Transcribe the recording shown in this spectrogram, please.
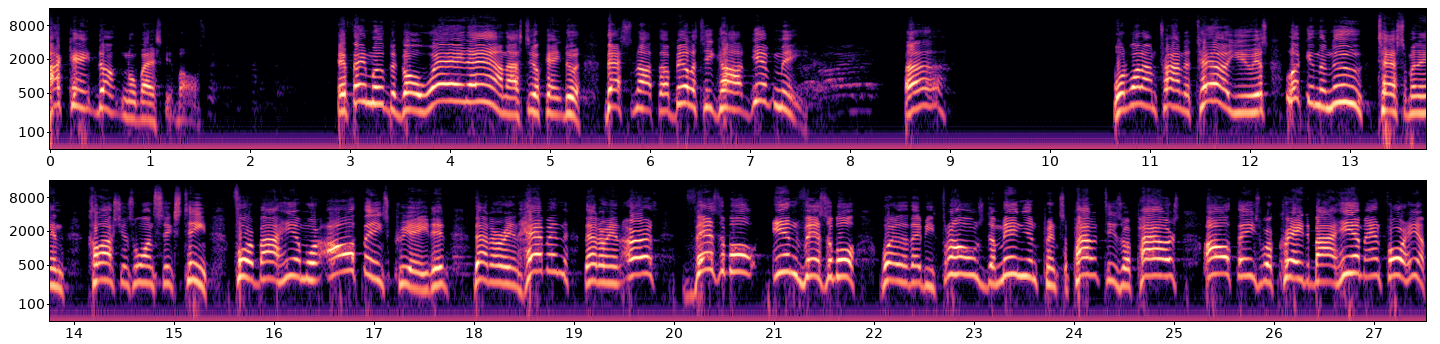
I can't dunk no basketballs. If they move to go way down, I still can't do it. That's not the ability God give me. Uh, well, what I'm trying to tell you is, look in the New Testament in Colossians 1.16. For by him were all things created that are in heaven, that are in earth, visible, invisible, whether they be thrones, dominion, principalities, or powers. All things were created by him and for him.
